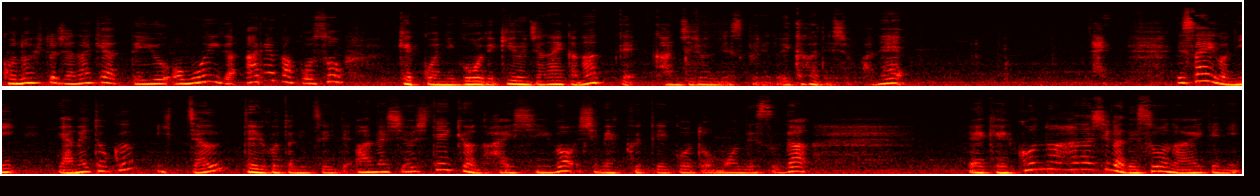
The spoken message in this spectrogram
この人じゃなきゃっていう思いがあればこそ結婚に GO できるんじゃないかなって感じるんですけれどいかがでしょうかね。で最後にやめとく？言っちゃう？ということについてお話をして今日の配信を締めくくっていこうと思うんですが、えー、結婚の話が出そうな相手に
